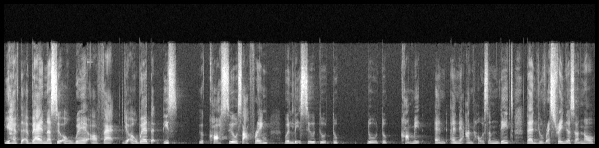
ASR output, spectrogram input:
you have the awareness, you're aware of that. You're aware that this will cause you suffering, will lead you to, to, to, to commit and any unwholesome deed, then you restrain yourself. No,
